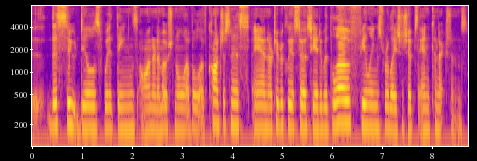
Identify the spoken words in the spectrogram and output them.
uh, this suit deals with things on an emotional level of consciousness and are typically associated with love, feelings, relationships, and connections.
